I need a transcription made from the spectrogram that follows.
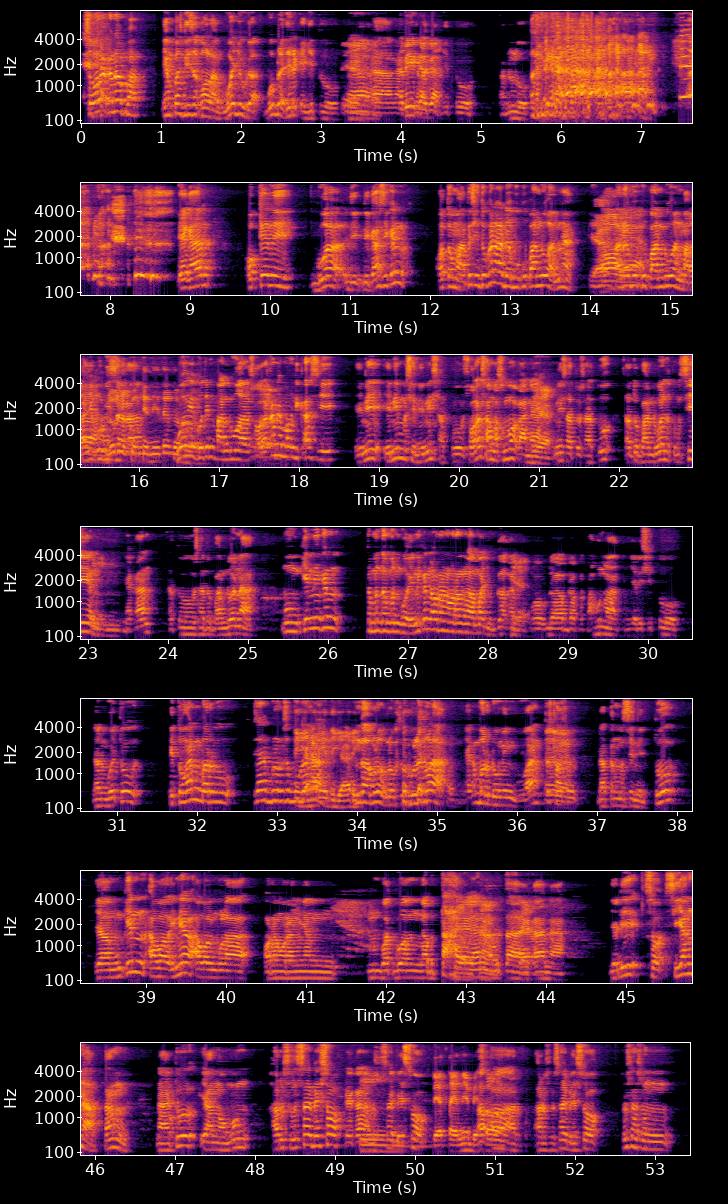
soalnya kenapa yang pas di sekolah gue juga gue belajar kayak gitu Ya, Nah, tapi kagak. kayak gitu Nah, dulu ya kan oke nih gue di, dikasih kan otomatis itu kan ada buku panduannya Ya. Oh, ada iya. buku panduan makanya Ah, gue lu bisa kan ngikutin itu tuh. gue ngikutin panduan soalnya kan emang dikasih ini ini mesin ini satu soalnya sama semua kan ya Iya. ini satu satu satu panduan satu mesin Mm-mm. ya kan satu satu panduan nah mungkin nih kan teman-teman gue ini kan orang-orang lama juga kan Iya. Gua udah berapa tahun lah kerja di situ dan gue tuh hitungan baru ya belum sebulan Tiga hari, lah tiga hari. enggak belum belum sebulan lah ya kan baru dua mingguan terus Eh. langsung datang mesin itu ya mungkin awal ini awal mula orang-orang yang membuat gua nggak betah ya kan nggak betah ya ya. kan. Nah jadi so, siang datang nah itu yang ngomong harus selesai besok ya kan? Harus Hmm. selesai besok. Deadline-nya besok. ah, harus, harus selesai besok. Terus langsung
